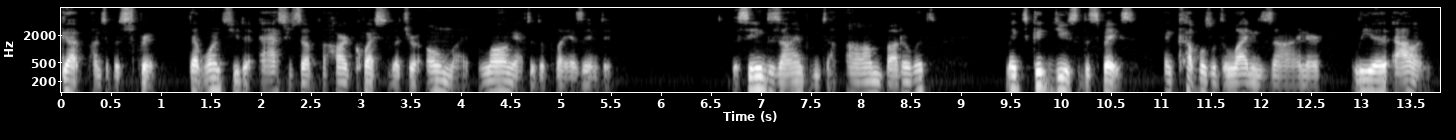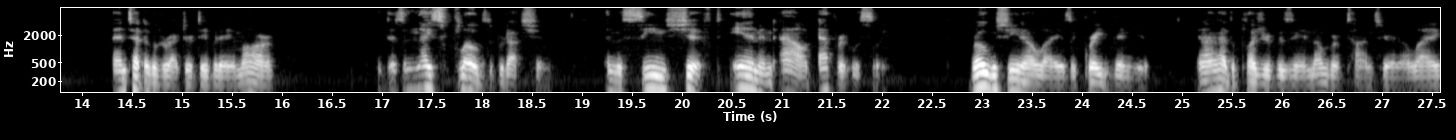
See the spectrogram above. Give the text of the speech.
gut punch of a script that wants you to ask yourself the hard questions about your own life long after the play has ended. The scenic design from Tom Buderwitz makes good use of the space and couples with the lighting designer Leah Allen and technical director David. Amar. There's a nice flow to the production, and the scenes shift in and out effortlessly. Rogue Machine LA is a great venue, and I've had the pleasure of visiting a number of times here in LA,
